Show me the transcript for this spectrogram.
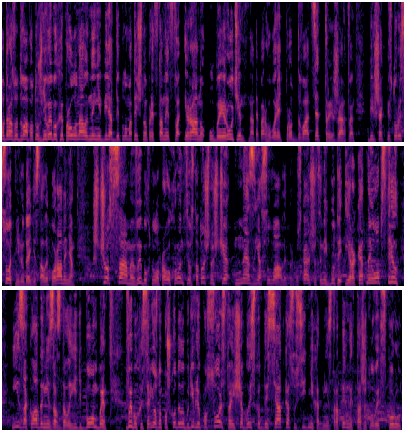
Одразу два потужні вибухи пролунали нині біля дипломатичного представництва Ірану у Бейруті. А тепер говорять про 23 жертви. Більше як півтори сотні людей дістали поранення. Що саме вибухнуло, правоохоронці остаточно ще не з'ясували. Припускають, що це міг бути і ракетний обстріл, і закладені заздалегідь бомби. Вибухи серйозно пошкодили будівлю посольства і ще близько десятка сусідніх адміністративних та житлових споруд.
